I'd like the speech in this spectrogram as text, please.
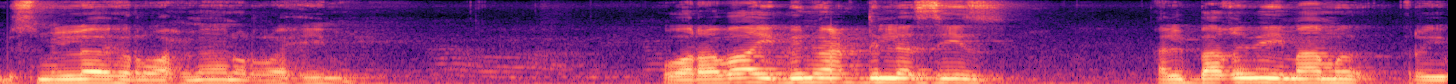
بسم الله الرحمن الرحيم وروى ابن عبد العزيز അൽ ബഗവി ഇമാം റി-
